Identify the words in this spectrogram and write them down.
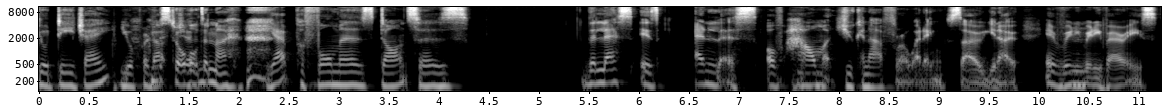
your DJ, your I missed it all, production. didn't I? yeah, performers, dancers. The list is endless of how Mhm. much you can have for a wedding. So, you know, it really, Mhm. really varies.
